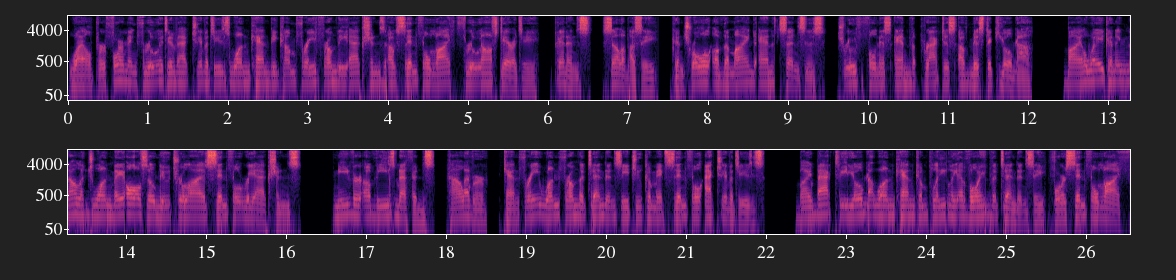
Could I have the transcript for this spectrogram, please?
While performing fruitive activities, one can become free from the actions of sinful life through austerity, penance, celibacy, control of the mind and senses, truthfulness, and the practice of mystic yoga. By awakening knowledge, one may also neutralize sinful reactions, Neither of these methods, however, can free one from the tendency to commit sinful activities. By Bhakti Yoga, one can completely avoid the tendency for sinful life,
